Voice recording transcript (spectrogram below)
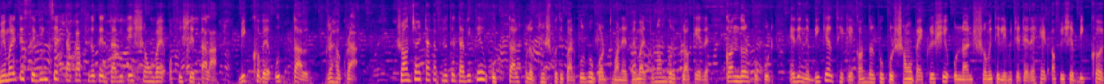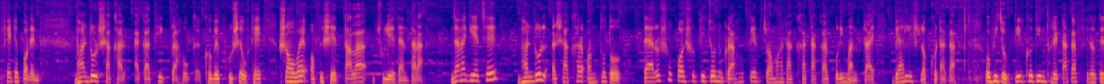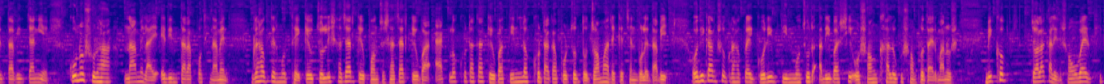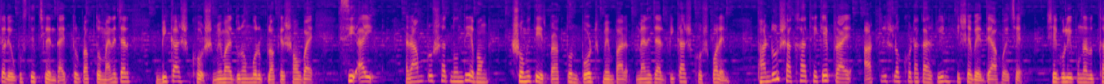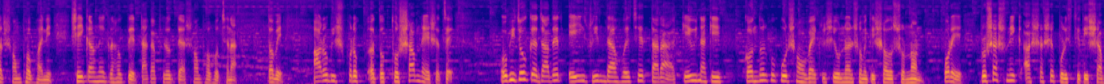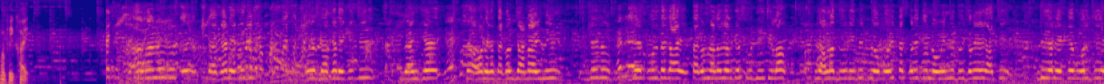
মেমারিতে সেভিংসের টাকা ফেরতের দাবিতে সমবায় অফিসে তালা, বিক্ষোভে উত্তাল গ্রাহকরা। সঞ্চয়ের টাকা ফেরতের দাবিতে উত্তাল হল বৃহস্পতিবার পূর্ব বর্ধমানের মেমারি দু নম্বর ব্লকের কন্দরপুকুর। এদিন বিকেল থেকে কন্দরপুকুর সমবায় কৃষি উন্নয়ন সমিতি লিমিটেডের হেড অফিসে বিক্ষোভে ফেটে পড়েন ভান্ডুল শাখার একাধিক গ্রাহক। ক্ষোভে ফুসে উঠে সমবায় অফিসে তালা ঝুলিয়ে দেন তারা। জানা গিয়েছে, ভান্ডুল শাখার অন্তত তেরোশো পঁয়ষট্টি জন গ্রাহকের জমা রাখা টাকার পরিমাণ প্রায় বিয়াল্লিশ লক্ষ টাকা। অভিযোগ, দীর্ঘদিন ধরে টাকা ফেরতের দাবি জানিয়ে কোনো সুরাহা না মেলায় এদিন তারা পথে নামেন। গ্রাহকদের মধ্যে কেউ চল্লিশ হাজার, কেউ পঞ্চাশ হাজার, কেউ বা এক লক্ষ টাকা, কেউ বা তিন লক্ষ টাকা পর্যন্ত জমা রেখেছেন বলে দাবি। অধিকাংশ গ্রাহকরাই গরিব, দিনমজুর, আদিবাসী ও সংখ্যালঘু সম্প্রদায়ের মানুষ। বিক্ষোভ চলাকালীন সমবায়ের ভিতরে উপস্থিত ছিলেন দায়িত্বপ্রাপ্ত ম্যানেজার বিকাশ ঘোষ মেমারি দু নম্বর ব্লকের সমবায় সিআই রামপ্রসাদ নন্দী এবং সমিতির প্রাক্তন board member manager Bikash Ghosh বলেন, ভান্ডুল শাখা থেকে প্রায় আটত্রিশ লক্ষ টাকা ঋণ হিসেবে দেওয়া হয়েছে। সেগুলি পুনরুদ্ধার সম্ভব হয়নি। সেই কারণে গ্রাহকদের টাকা ফেরত দেওয়া সম্ভব হচ্ছে না। তবে আরও বিস্ফোরক তথ্য সামনে এসেছে। অভিযোগ, যাদের এই ঋণ দেওয়া হয়েছে, তারা কেউই নাকি কন্দরপুকুর সমবায় কৃষি উন্নয়ন সমিতির সদস্য নন। পরে প্রশাসনিক আশ্বাসে পরিস্থিতি স্বাভাবিক হয়। টাকা রেখেছি টাকা রেখেছি আমাদেরকে তখন জানায়নি যে যায়, তখন ম্যানেজারকে সুদ দিয়েছিলাম আমরা দুই রিপিট বইটা করেছি নমিনি দুজনেই আছি। দিয়ে রেখে বলছি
